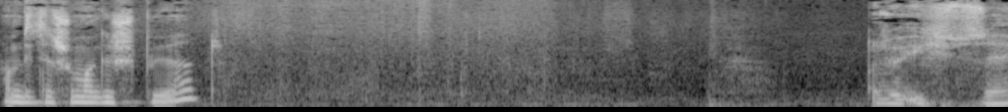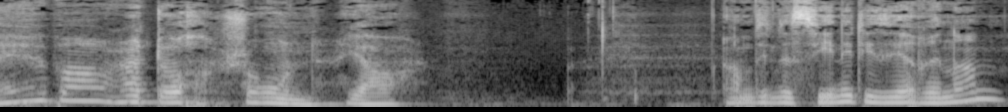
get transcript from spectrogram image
Haben Sie das schon mal gespürt? Also ich selber, ja doch schon, ja. Haben Sie eine Szene, die Sie erinnern?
